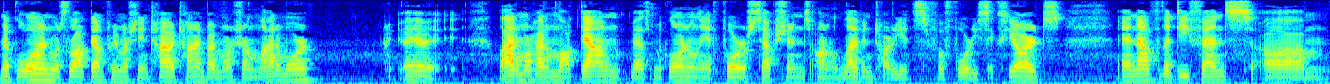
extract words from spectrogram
McLaurin was locked down pretty much the entire time by Marshon Lattimore. Uh, Lattimore had him locked down as McLaurin only had four receptions on 11 targets for 46 yards. And now for the defense, um,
